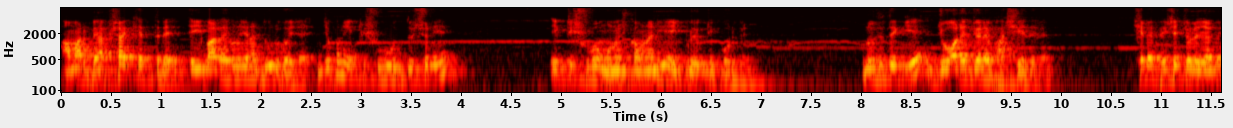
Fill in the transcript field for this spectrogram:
আমার ব্যবসার ক্ষেত্রে এই বাধাগুলো যেন দূর হয়ে যায়। যে কোনো একটি শুভ উদ্দেশ্য নিয়ে, একটি শুভ মনস্কামনা নিয়ে এই প্রয়োগটি করবেন। নদীতে গিয়ে জোয়ারের জলে ভাসিয়ে দেবেন। সেটা ভেসে চলে যাবে।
